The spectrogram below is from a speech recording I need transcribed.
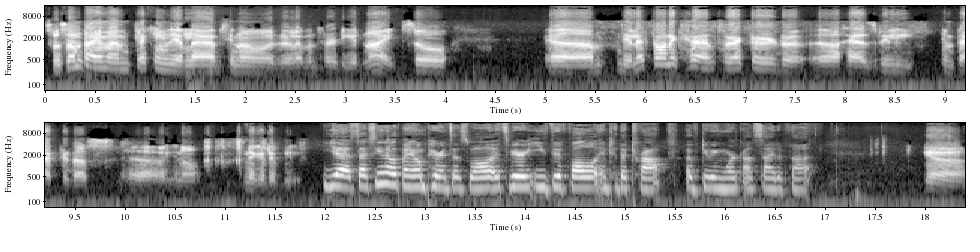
So sometime I'm checking their labs, you know, at 11:30 at night. So um, the electronic health record uh, uh, has really impacted us, uh, you know, negatively. Yes, I've seen that with my own parents as well. It's very easy to fall into the trap of doing work outside of that. Yeah.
